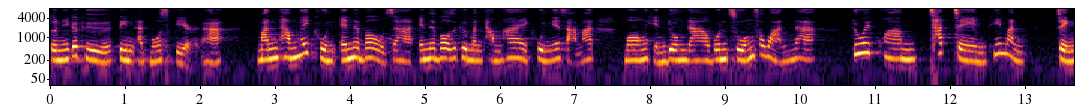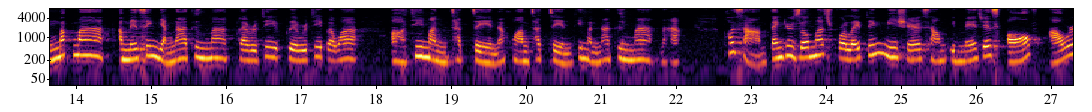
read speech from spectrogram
ตัวนี้ก็คือตินแอดโมสเฟียร์นะคะ มันทำให้คุณ enable นะคะ enable ก็คือมันทำให้คุณเนี่ยสามารถมองเห็นดวงดาวบนสวงสวรรค์นะคะ ด้วยความชัดเจนที่มันเจ๋งมาก ๆ amazing อย่างน่าทึ่งมาก clarity clarity แปลว่าที่มันชัดเจนนะ ความชัดเจนที่มันน่าทึ่งมากนะคะ ข้อ 3 thank you so much for letting me share some images of our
